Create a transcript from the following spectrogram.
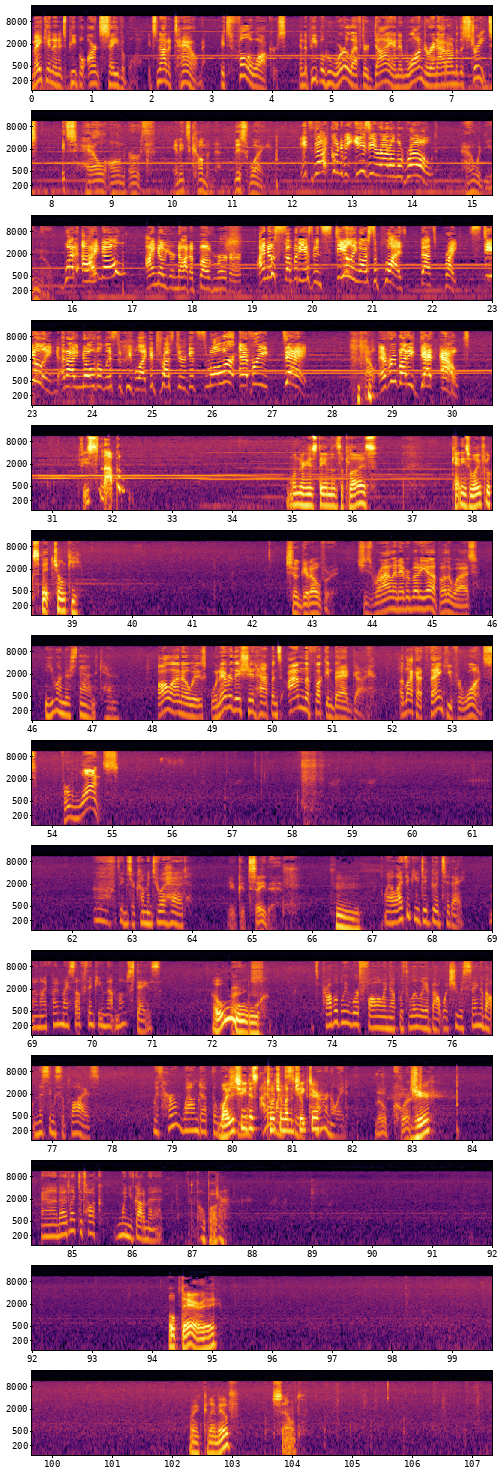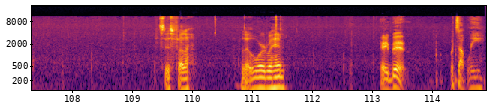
Macon and its people aren't savable. It's not a town. It's full of walkers, and the people who were left are dying and wandering out onto the streets. It's hell on earth, and it's coming this way. It's not going to be easier out on the road! How would you know? What I know? I know you're not above murder. I know somebody has been stealing our supplies, That's right, stealing! And I know the list of people I can trust here gets smaller every day! now everybody get out! She's snapping. Wonder who's stealing the supplies. Kenny's wife looks a bit chunky. She'll get over it. She's riling everybody up otherwise. You understand, Ken. All I know is, whenever this shit happens, I'm the fucking bad guy. I'd like a thank you for once. For once! Things are coming to a head. You could say that. Hmm. Well, I think you did good today. And I find myself thinking that most days. Oh. It's probably worth following up with Lilly about what she was saying about missing supplies. With her wound up the way Why did she is, just I don't touch him on the cheek there? Paranoid. No question. Sure. And I'd like to talk when you've got a minute. No bother. Up there, eh? Right, can I move? Sound. It's this fella. A little word with him. Hey, Ben. What's up, Lee?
